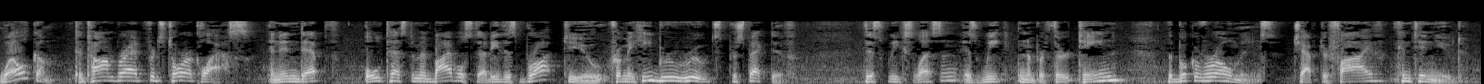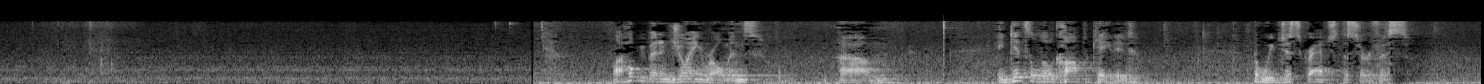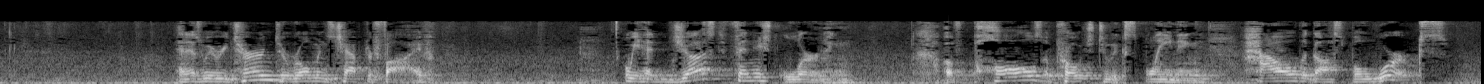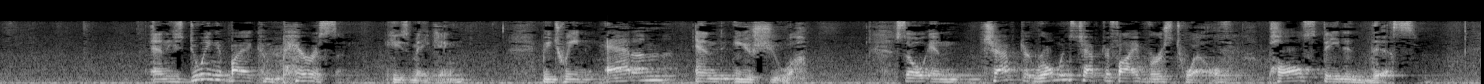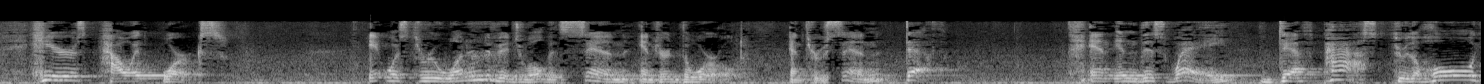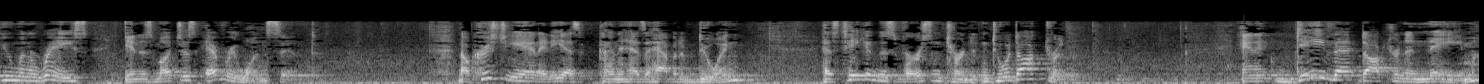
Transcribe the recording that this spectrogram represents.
Welcome to Tom Bradford's Torah class, an in depth Old Testament Bible study that's brought to you from a Hebrew roots perspective. This week's lesson is week number 13, the book of Romans, chapter 5, continued. Well, I hope you've been enjoying Romans. Um, it gets a little complicated, but we've just scratched the surface. And as we return to Romans chapter 5, we had just finished learning of Paul's approach to explaining how the gospel works. And he's doing it by a comparison he's making between Adam and Yeshua. So in chapter Romans chapter 5 verse 12, Paul stated this. Here's how it works. It was through one individual that sin entered the world, and through sin, death. And in this way, death passed through the whole human race, inasmuch as everyone sinned. Now, Christianity, as it kind of has a habit of doing, has taken this verse and turned it into a doctrine. And it gave that doctrine a name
